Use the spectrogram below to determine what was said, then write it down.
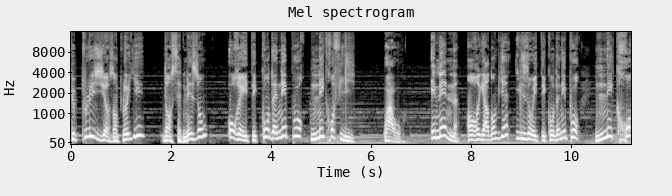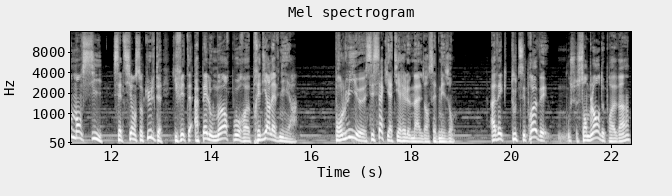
que plusieurs employés dans cette maison auraient été condamnés pour nécrophilie. Waouh Et même, en regardant bien, ils ont été condamnés pour nécromancie, cette science occulte qui fait appel aux morts pour prédire l'avenir. Pour lui, euh, c'est ça qui a tiré le mal dans cette maison. Avec toutes ces preuves, ou ce semblant de preuves, hein,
